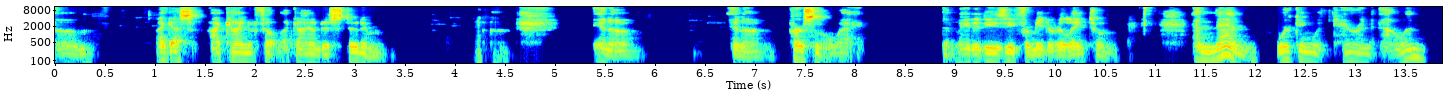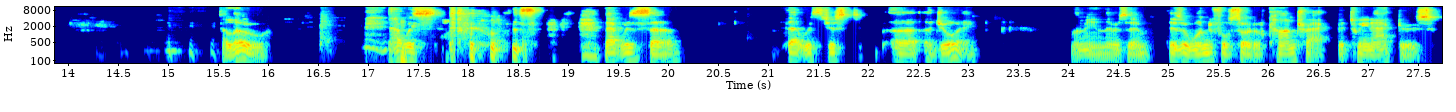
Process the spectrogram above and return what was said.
um, I guess I kind of felt like I understood him uh, in a in a personal way that made it easy for me to relate to him. And then working with Karen Allen, hello, that was that was that was, uh, that was just uh, a joy. I mean, there's a there's a wonderful sort of contract between actors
